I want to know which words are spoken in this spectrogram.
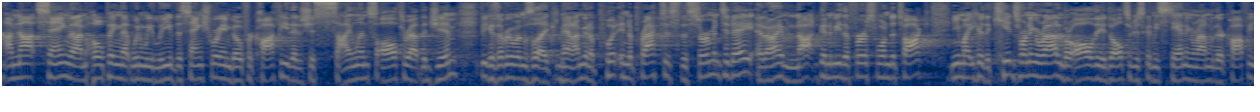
I'm not saying that I'm hoping that when we leave the sanctuary and go for coffee, that it's just silence all throughout the gym because everyone's like, man, I'm going to put into practice the sermon today and I'm not going to be the first one to talk. And you might hear the kids running around, but all the adults are just going to be standing around with their coffee.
